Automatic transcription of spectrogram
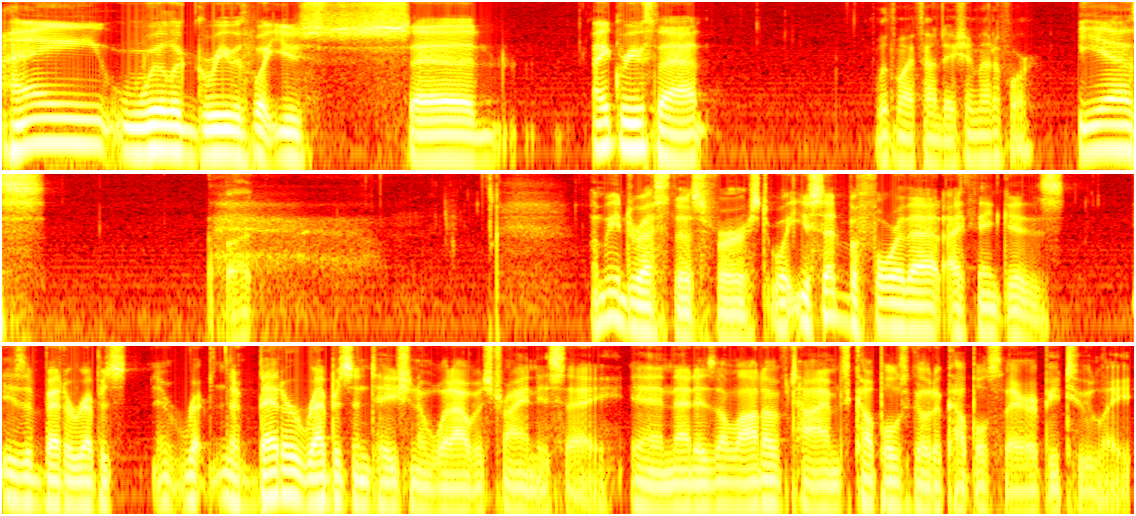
I will agree with what you said. I agree with that. With my foundation metaphor, Yes. but Let me address this first. What you said before that, I think, is is a better rep- a better representation of what I was trying to say, and that is a lot of times couples go to couples therapy too late,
